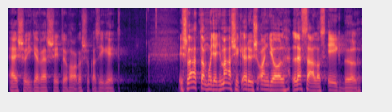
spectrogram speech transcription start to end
első igeversétől hallgassuk az igét. És láttam, hogy egy másik erős angyal leszáll az égből.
